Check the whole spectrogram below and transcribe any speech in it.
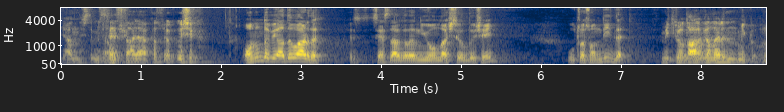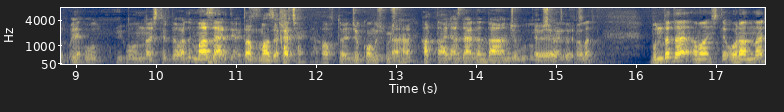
Yanlış değil mi? Sesle alakası yok. Işık. Onun da bir adı vardı. Ses dalgalarının yoğunlaştırıldığı şeyin. Ultrason değil de. Mikrodalgaların Mikro. e, o- yoğunlaştırdığı vardı. Mazerdi. Tamam, mazer. Birkaç hafta önce konuşmuştuk. Aha. Hatta lazerden daha önce bulunmuşlardı Evet, evet. falan. Bunda da ama işte oranlar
